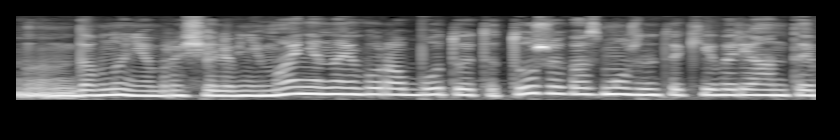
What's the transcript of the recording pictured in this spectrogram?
э, давно не обращали внимания на его работу, это тоже возможны такие варианты.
